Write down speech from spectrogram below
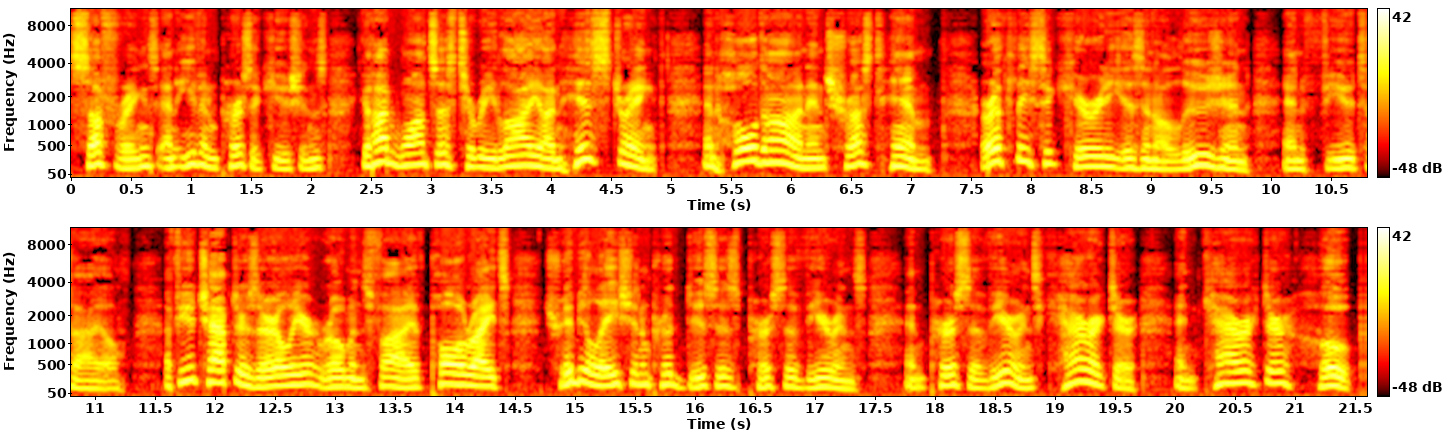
sufferings, and even persecutions, God wants us to rely on His strength and hold on and trust Him. Earthly security is an illusion and futile. A few chapters earlier, Romans 5, Paul writes, Tribulation produces perseverance, and perseverance character, and character hope.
